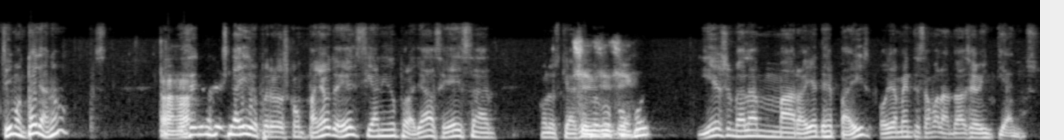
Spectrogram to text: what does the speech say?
sí, Montoya, ¿no? Ajá. no sé si ha ido, pero los compañeros de él sí han ido por allá, César, con los que hacen luego fútbol. Y eso me da la maravilla de ese país. Obviamente estamos hablando de hace 20 años.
